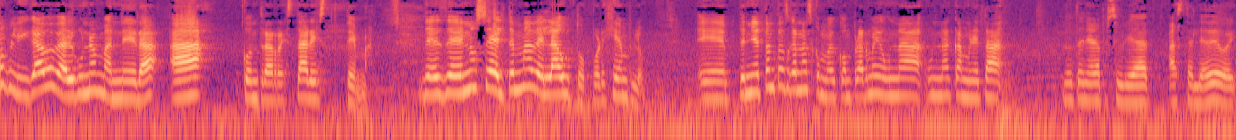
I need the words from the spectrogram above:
obligado de alguna manera a contrarrestar este tema. Desde, no sé, el tema del auto, por ejemplo. Eh, tenía tantas ganas como de comprarme una, una camioneta, no tenía la posibilidad hasta el día de hoy,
